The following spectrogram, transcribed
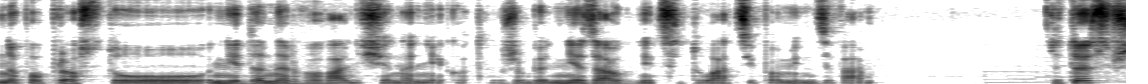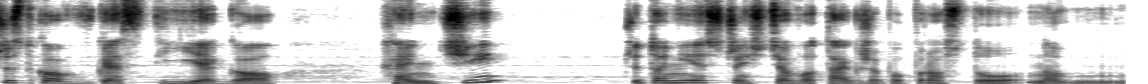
no po prostu nie denerwowali się na niego, tak żeby nie zaognieć sytuacji pomiędzy wami. Czy to jest wszystko w gestii jego chęci, czy to nie jest częściowo tak, że po prostu no, mm,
